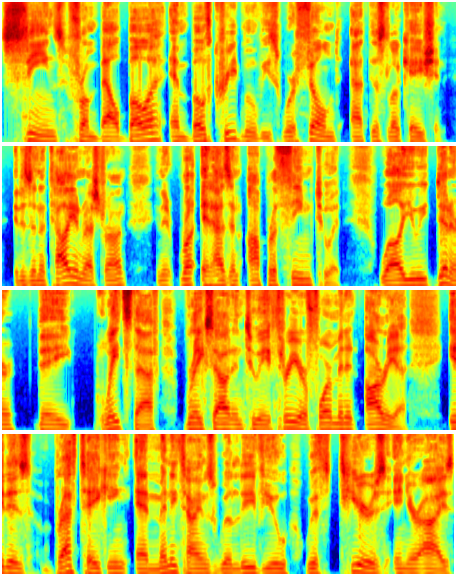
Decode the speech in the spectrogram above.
scenes from Balboa and both Creed movies were filmed at this location. It is an Italian restaurant and it it has an opera theme to it. While you eat dinner, they wait staff breaks out into a three or four minute aria. It is breathtaking and many times will leave you with tears in your eyes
